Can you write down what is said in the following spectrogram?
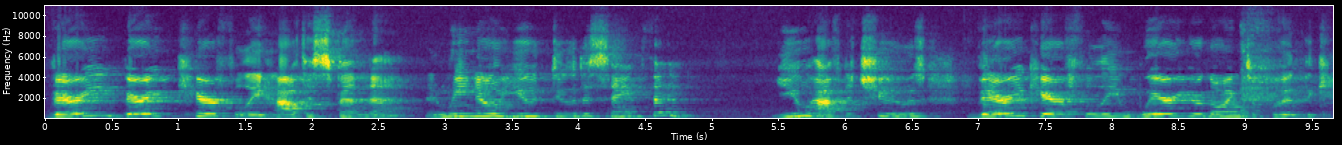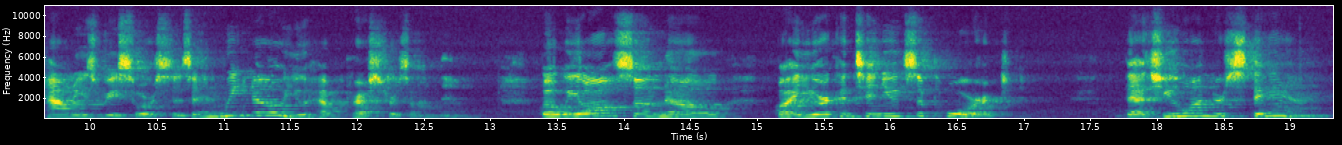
very, very carefully how to spend that. And we know you do the same thing. You have to choose very carefully where you're going to put the county's resources. And we know you have pressures on them. But we also know by your continued support that you understand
